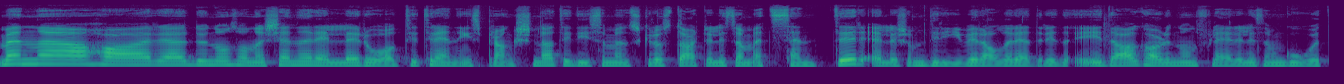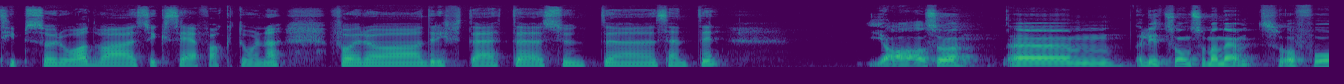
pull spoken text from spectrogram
Men uh, har du noen sånne generelle råd til treningsbransjen, da, til de som ønsker å starte liksom, et senter, eller som driver allerede i, i dag? Har du noen flere liksom, gode tips og råd? Hva er suksessfaktorene for å drifte et uh, sunt uh, senter? Ja, altså litt sånn som er nevnt, å få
